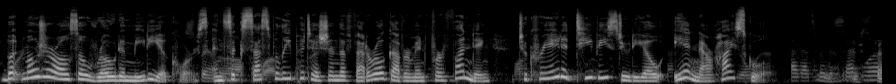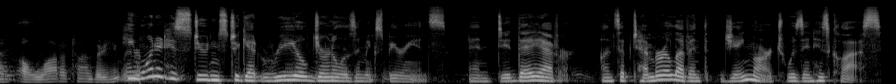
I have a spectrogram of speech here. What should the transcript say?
But Mosher also wrote a media course and successfully petitioned the federal government for funding to create a TV studio in our high school. You spent a lot of time He wanted his students to get real journalism experience. And did they ever? On September 11th, Jane March was in his class.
